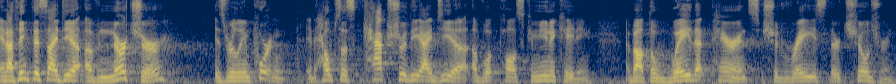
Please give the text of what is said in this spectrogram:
And I think this idea of nurture is really important. It helps us capture the idea of what Paul's communicating about the way that parents should raise their children.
